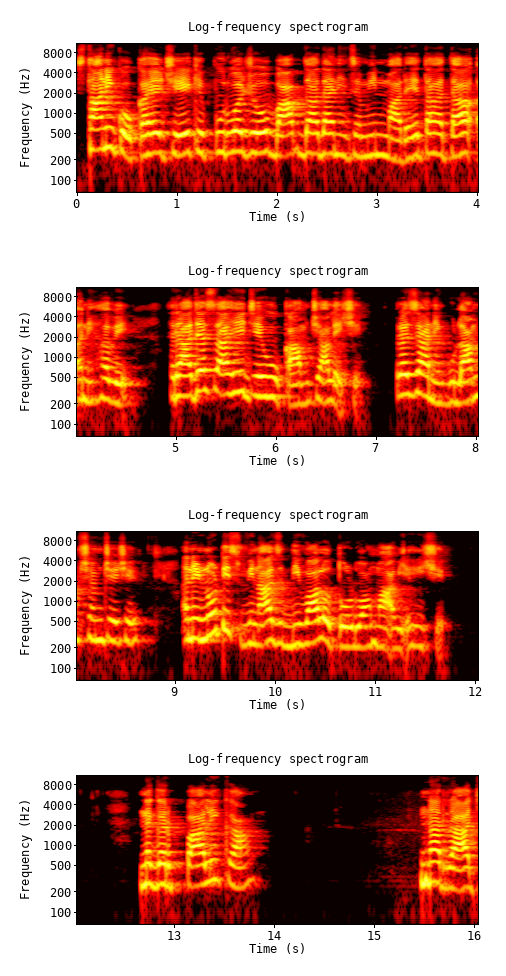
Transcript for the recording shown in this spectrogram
સ્થાનિકો કહે છે કે પૂર્વજો બાપ દાદાની જમીનમાં રહેતા હતા અને હવે રાજાશાહી જેવું કામ ચાલે છે. પ્રજાને ગુલામ સમજે છે અને નોટિસ વિના જ દિવાલો તોડવામાં આવી રહી છે. નગરપાલિકાના રાજ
